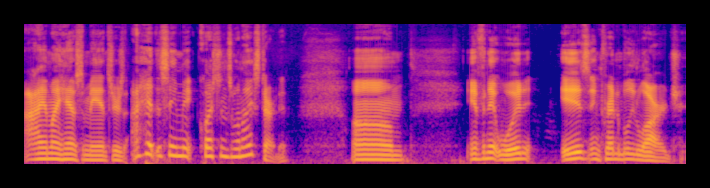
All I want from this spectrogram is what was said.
I might have some answers. I had the same questions when I started. Um, Infinite Wood is incredibly large,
